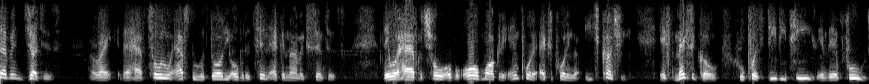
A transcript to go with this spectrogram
seven judges, all right, that have total and absolute authority over the ten economic centers. They will have control over all marketing, import, and exporting of each country. If Mexico, who puts DDTs in their foods,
